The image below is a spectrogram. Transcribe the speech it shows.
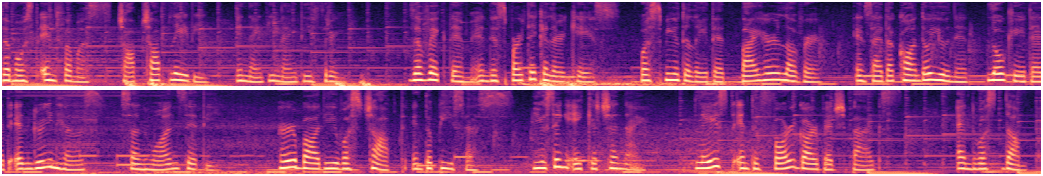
the most infamous Chop Chop Lady in 1993. The victim in this particular case was mutilated by her lover inside a condo unit located in Green Hills, San Juan City. Her body was chopped into pieces using a kitchen knife, placed into four garbage bags, and was dumped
